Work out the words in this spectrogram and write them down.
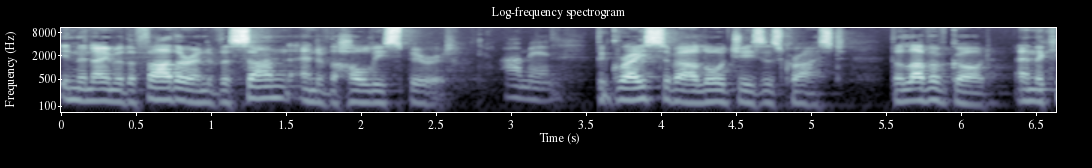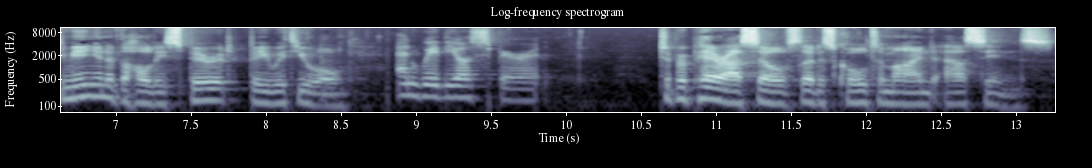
In the name of the Father, and of the Son, and of the Holy Spirit. Amen. The grace of our Lord Jesus Christ, the love of God, and the communion of the Holy Spirit be with you all. And with your spirit. To prepare ourselves, let us call to mind our sins.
